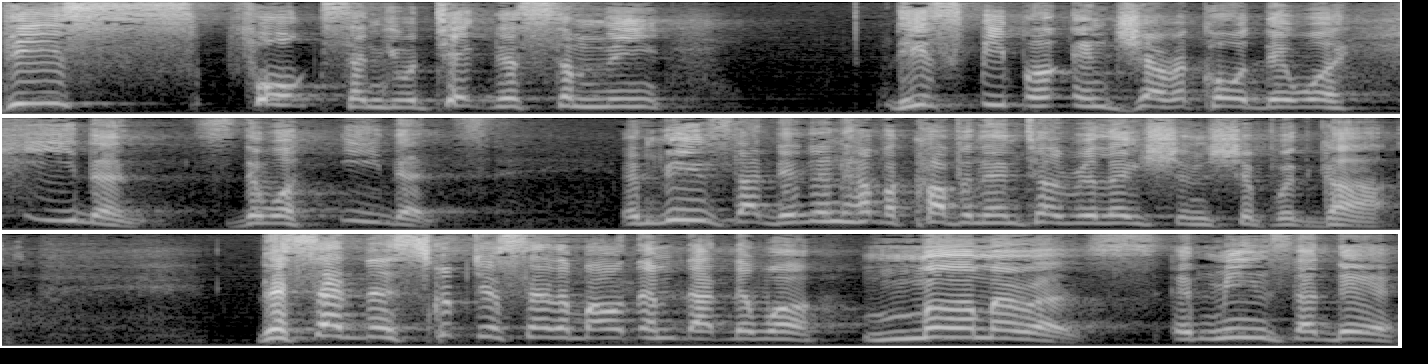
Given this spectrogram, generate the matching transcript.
these folks, and you would take this from me, these people in Jericho, they were heathens. They were heathens. It means that they didn't have a covenantal relationship with God. They said, the scripture said about them that they were murmurers. It means that their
